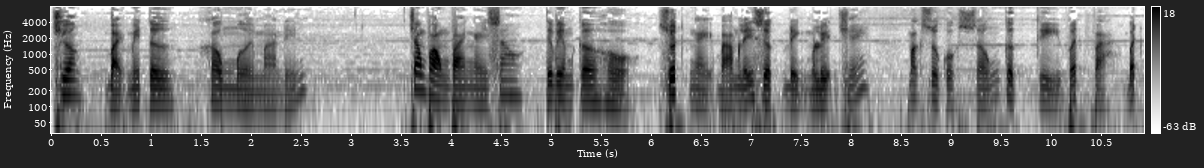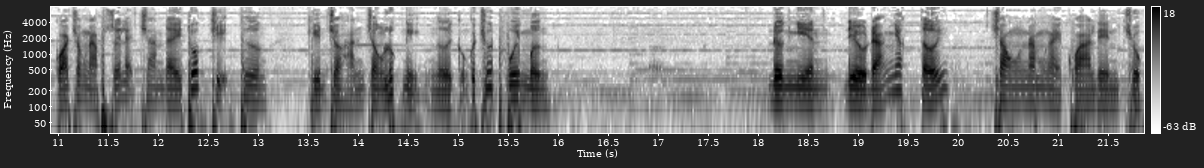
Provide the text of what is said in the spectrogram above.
Chương 74 Không mời mà đến Trong vòng vài ngày sau, tiêu viêm cơ hồ suốt ngày bám lấy dược đỉnh mà luyện chế. Mặc dù cuộc sống cực kỳ vất vả, bất quá trong nạp dưới lại tràn đầy thuốc trị thương, khiến cho hắn trong lúc nghỉ ngơi cũng có chút vui mừng. Đương nhiên, điều đáng nhắc tới, trong năm ngày qua liên trục,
